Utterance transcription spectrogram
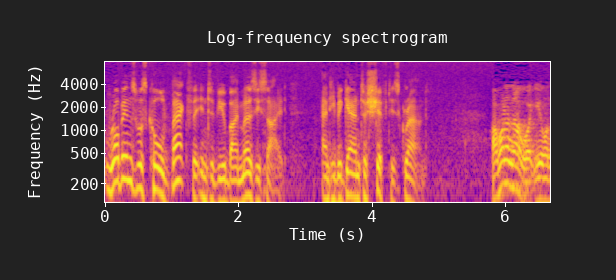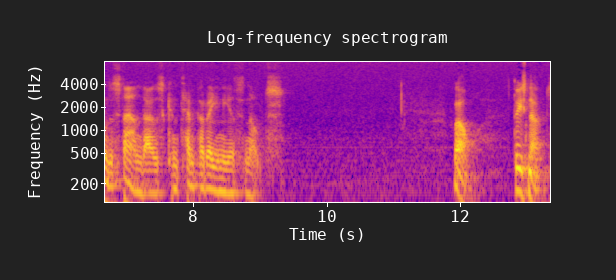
Robbins was called back for interview by Merseyside, and he began to shift his ground. I want to know what you understand as contemporaneous notes. Well, these notes,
